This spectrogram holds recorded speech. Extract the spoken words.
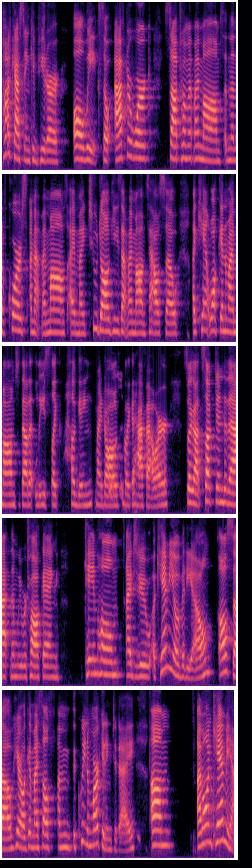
podcasting computer all week. So after work, stopped home at my mom's. And then, of course, I'm at my mom's. I have my two doggies at my mom's house. So I can't walk into my mom's without at least like hugging my dog for like a half hour. So I got sucked into that. And then we were talking. Came home. I had to do a cameo video. Also, here, I'll give myself, I'm the queen of marketing today. Um, I'm on Cameo.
